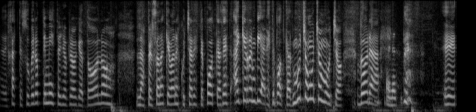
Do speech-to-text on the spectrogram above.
Me dejaste súper optimista. Yo creo que a todas las personas que van a escuchar este podcast, hay que reenviar este podcast, mucho, mucho, mucho. Dora, eh,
